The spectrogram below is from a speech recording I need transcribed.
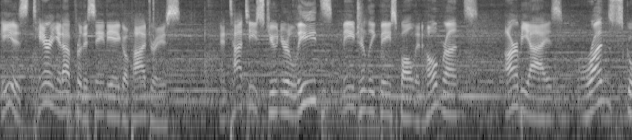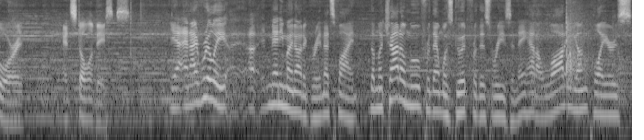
He is tearing it up for the San Diego Padres. And Tatis Jr. leads Major League Baseball in home runs, RBIs, runs scored, and stolen bases. Yeah, and I really, uh, many might not agree, and that's fine. The Machado move for them was good for this reason. They had a lot of young players.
